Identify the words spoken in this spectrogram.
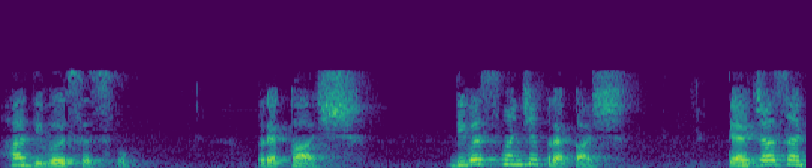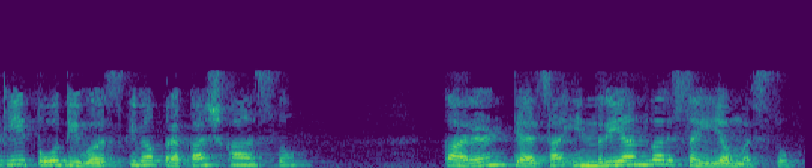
हा दिवस असतो. प्रकाश. दिवस म्हणजे प्रकाश. त्याच्यासाठी तो दिवस किंवा प्रकाश का असतो? कारण त्याचा इंद्रियांवर संयम असतो.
